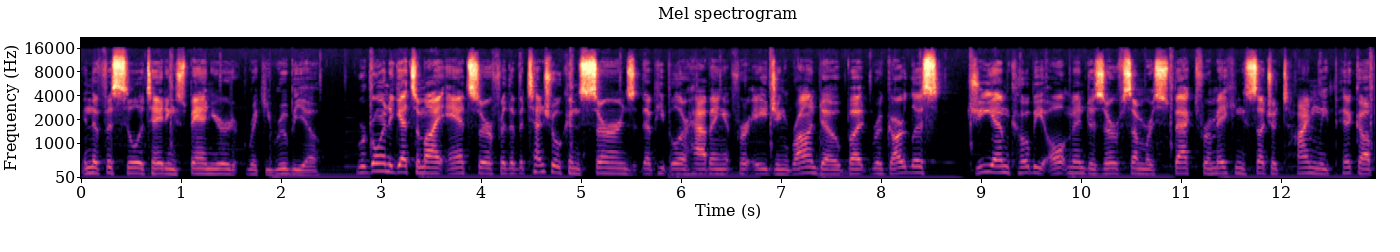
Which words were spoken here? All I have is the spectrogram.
in the facilitating Spaniard Ricky Rubio. We're going to get to my answer for the potential concerns that people are having for aging Rondo, but regardless, GM Koby Altman deserves some respect for making such a timely pickup,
